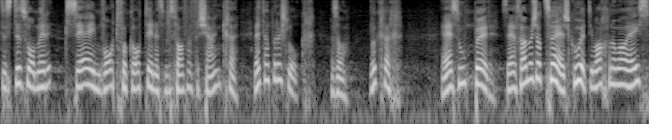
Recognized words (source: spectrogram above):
dass das, was wir sehen im Wort von Gott, dass wir es einfach verschenken. Will aber einen Schluck. Also, Wirklich. Ja, super. Sehr, kommen schon zwei. Ist gut. Ich mache noch mal eins.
